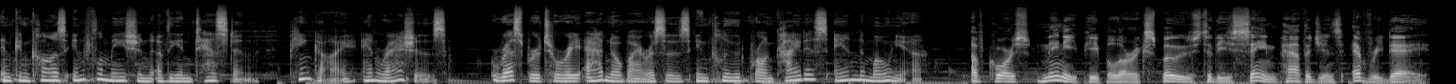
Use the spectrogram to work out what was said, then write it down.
and can cause inflammation of the intestine, pink eye, and rashes. Respiratory adenoviruses include bronchitis and pneumonia. Of course, many people are exposed to these same pathogens every day,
